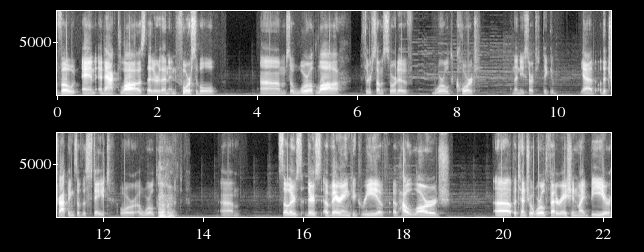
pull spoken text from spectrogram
vote and enact laws that are then enforceable. Um, so, world law through some sort of world court, and then you start to think of, yeah, the trappings of the state or a world Mhm. government. Um, so there's there's a varying degree of of how large uh, a potential world federation might be or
